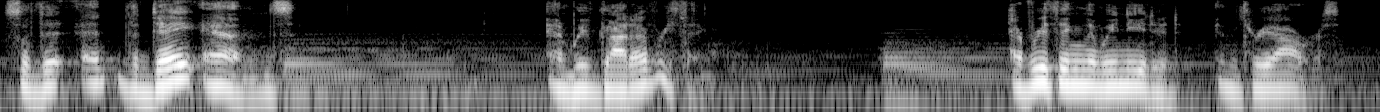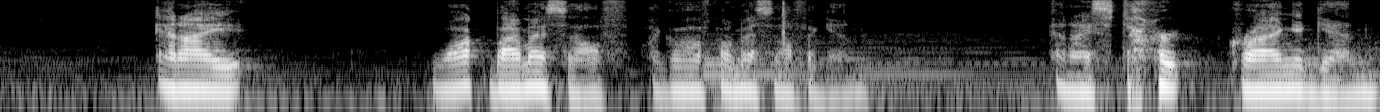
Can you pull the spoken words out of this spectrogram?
So the, the day ends and we've got everything. Everything that we needed in three hours. And I walk by myself, I go off by myself again, and I start crying again,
